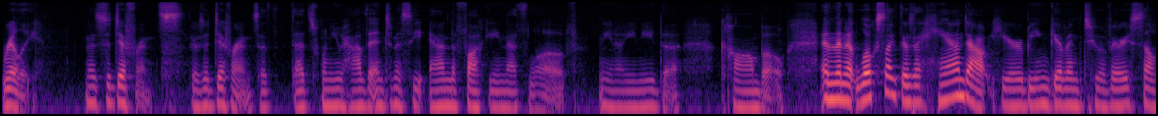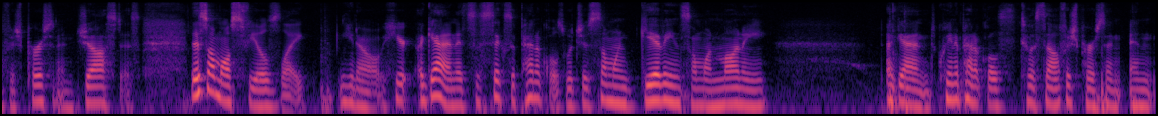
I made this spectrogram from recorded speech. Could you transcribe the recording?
Really. There's a difference. There's a difference. That's when you have the intimacy and the fucking. That's love. You know, you need the combo. And then it looks like there's a handout here being given to a very selfish person in justice. This almost feels like, you know, here again, it's the 6 of pentacles, which is someone giving someone money. Again, Queen of Pentacles to a selfish person and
